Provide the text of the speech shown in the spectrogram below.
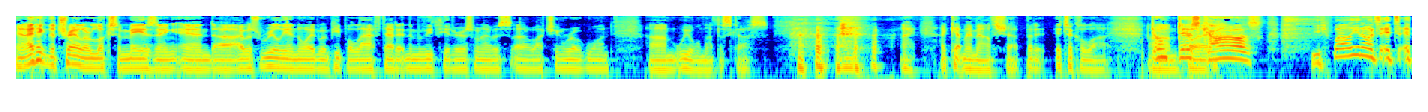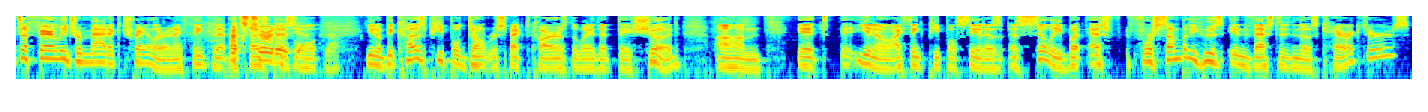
And I think the trailer looks amazing, and uh, I was really annoyed when people laughed at it in the movie theaters when I was uh, watching Rogue One. Um, we will not discuss. I, I kept my mouth shut, but it, it took a lot. Don't Um, diss but- Cars. well, you know, it's it's it's a fairly dramatic trailer, and I think that That's true, it is, people, yeah, yeah. You know, because people don't respect cars the way that they should, um, it, it- you know, I think people see it as as silly. But as for somebody who's invested in those characters,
